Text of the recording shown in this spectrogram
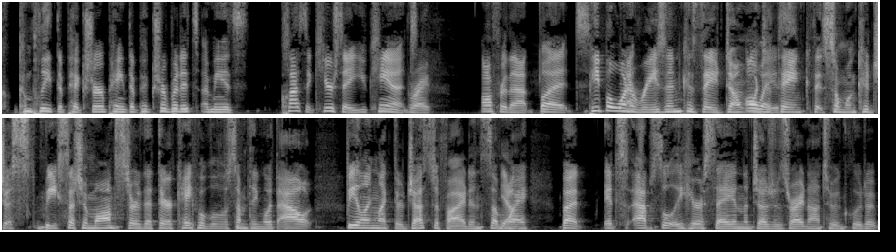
c- complete the picture, paint the picture. But it's, I mean, it's classic hearsay. You can't Right. offer that. But People want a reason because they don't want to think that someone could just be such a monster that they're capable of something without feeling like they're justified in some Yeah. way. But it's absolutely hearsay, and the judge is right not to include it.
